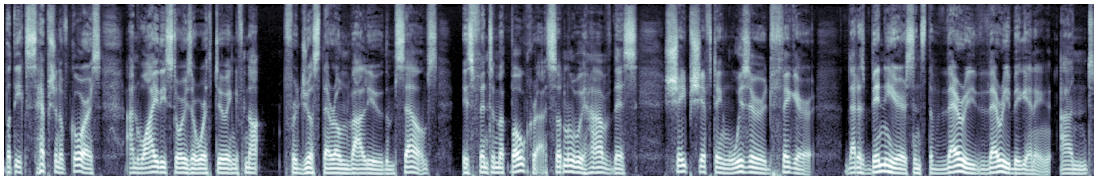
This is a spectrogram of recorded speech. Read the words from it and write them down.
But the exception, of course, and why these stories are worth doing, if not for just their own value themselves, is Fintan Mac Bóchra. Suddenly we have this shape shifting wizard figure that has been here since the very, very beginning and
